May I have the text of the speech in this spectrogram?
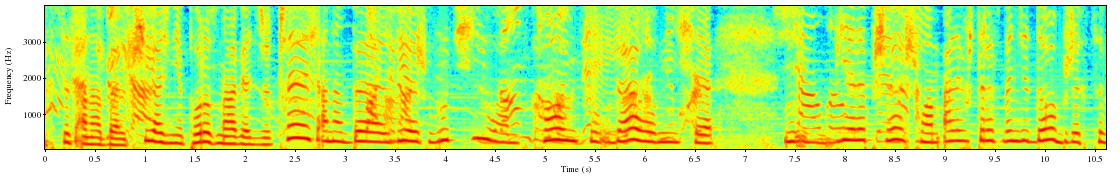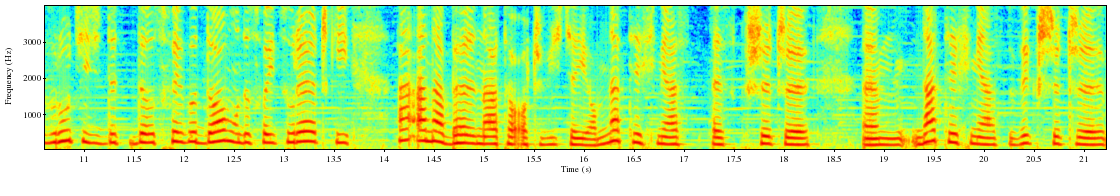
chce z Anabel przyjaźnie porozmawiać, że cześć Anabel, wiesz, wróciłam w końcu, udało mi się. Wiele przeszłam, ale już teraz będzie dobrze. Chcę wrócić do, do swojego domu, do swojej córeczki. A Anabel na to oczywiście ją natychmiast e, skrzyczy, natychmiast wykrzyczy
